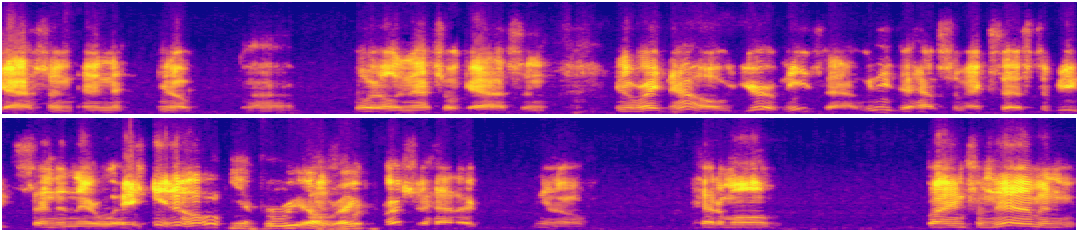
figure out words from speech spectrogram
gas and, and you know, uh, oil and natural gas. And, you know, right now, Europe needs that. We need to have some excess to be sending their way, you know? Yeah, for real, right? Russia had a, you know, had them all buying from them, and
